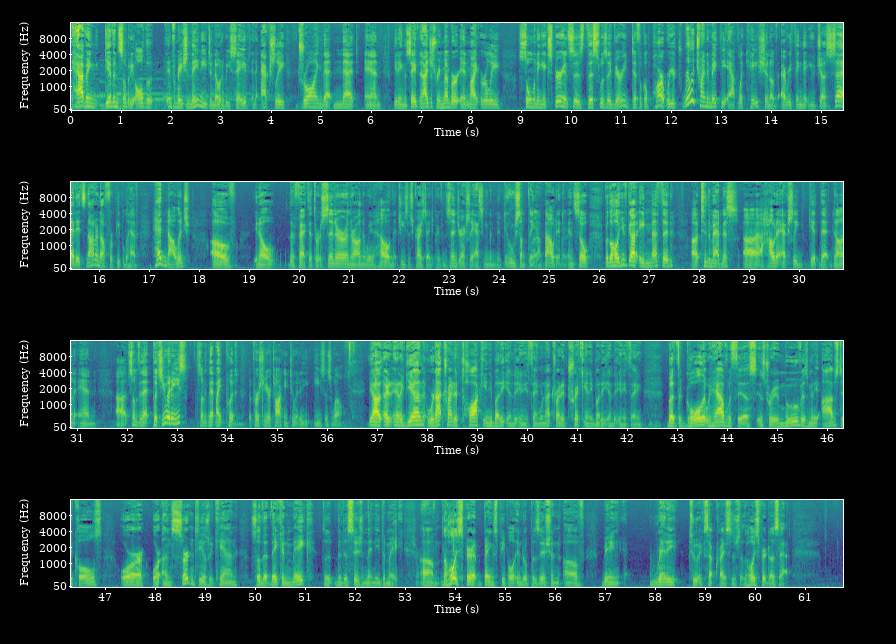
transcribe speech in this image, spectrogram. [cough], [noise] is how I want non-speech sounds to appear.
having given somebody all the information they need to know to be saved and actually drawing that net and getting them saved. And I just remember in my early soul winning experiences, this was a very difficult part where you're really trying to make the application of everything that you just said. It's not enough for people to have head knowledge of you know the fact that they're a sinner and they're on their way to hell and that Jesus Christ died to pay for the sins. You're actually asking them to do something right, about it. Right. And so, Brother Hall, you've got a method uh, to the madness, uh, how to actually get that done, and uh, something that puts you at ease, something that might put the person you're talking to at ease as well. Yeah, and again, we're not trying to talk anybody into anything. We're not trying to trick anybody into anything. Mm-hmm. But the goal that we have with this is to remove as many obstacles or or uncertainty as we can, so that they can make the, the decision they need to make. Sure. Um, the Holy Spirit brings people into a position of being ready to accept Christ as The Holy Spirit does that.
